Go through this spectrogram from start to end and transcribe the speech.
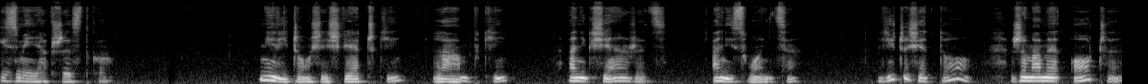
i zmienia wszystko. Nie liczą się świeczki, lampki, ani księżyc, ani słońce. Liczy się to, że mamy oczy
